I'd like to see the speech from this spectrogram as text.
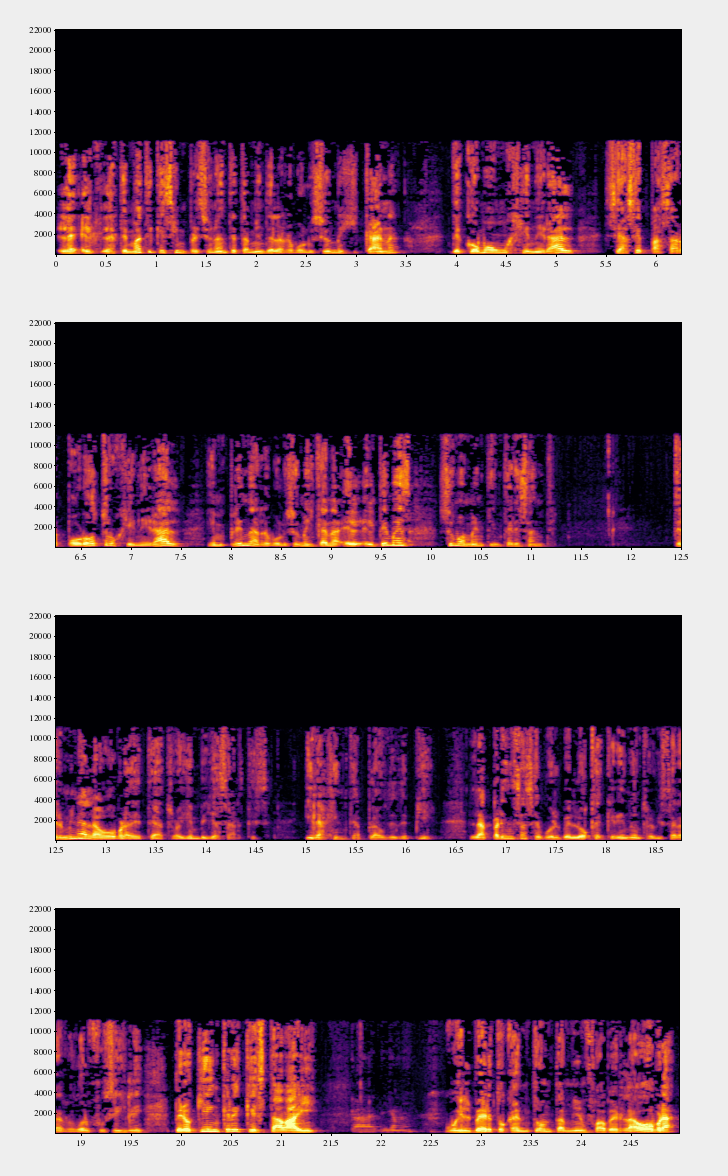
La, temática es impresionante también de la Revolución Mexicana, de cómo un general se hace pasar por otro general en plena Revolución Mexicana. El, tema es sumamente interesante. Termina la obra de teatro ahí en Bellas Artes y la gente aplaude de pie. La prensa se vuelve loca queriendo entrevistar a Rodolfo Sigli, pero ¿quién cree que estaba ahí? Ah, Wilberto Cantón también fue a ver la obra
